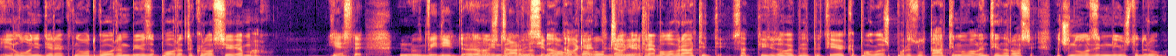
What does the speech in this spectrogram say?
ili on je direktno odgovoran bio za povratak Rosiju Yamahu. Jeste, vidi, no, Lin Jarvis je da, mnogo da, toga učinio. Da ga je trebalo vratiti. Sad ti iz ove perspektive kad pogledaš po rezultatima Valentina Rossi, znači ne ulazim ni u što drugo.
